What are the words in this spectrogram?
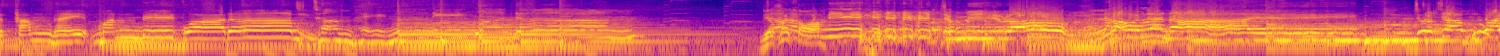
จะทำให้มันดีกว่าเดิม ทำให้มันดีกว่าเดิมเดี๋ยวค่อยต่อ จากวันนี้ จะมีเรา เราและนายจดจำไว้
